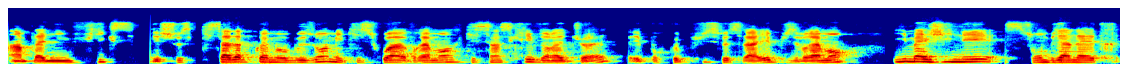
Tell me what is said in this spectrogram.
un planning fixe, des choses qui s'adaptent quand même aux besoins, mais qui soient vraiment, qui s'inscrivent dans la durée et pour que puisse, le salarié puisse vraiment imaginer son bien-être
